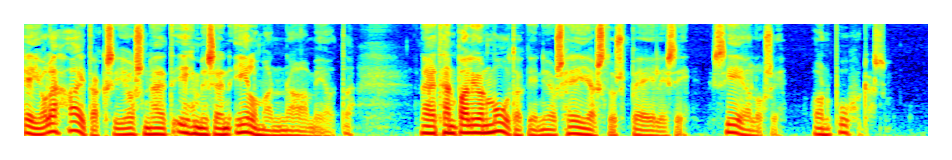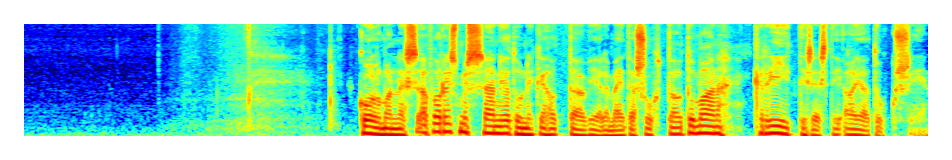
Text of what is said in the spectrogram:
Ei ole haitaksi, jos näet ihmisen ilman naamiota. Näet hän paljon muutakin, jos heijastuspeilisi, sielusi on puhdas. Kolmannessa aforismissaan Jotuni kehottaa vielä meitä suhtautumaan kriittisesti ajatuksiin.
